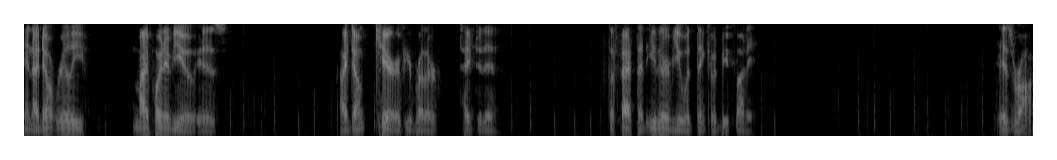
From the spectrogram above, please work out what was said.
And I don't really. My point of view is I don't care if your brother typed it in. The fact that either of you would think it would be funny is wrong.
